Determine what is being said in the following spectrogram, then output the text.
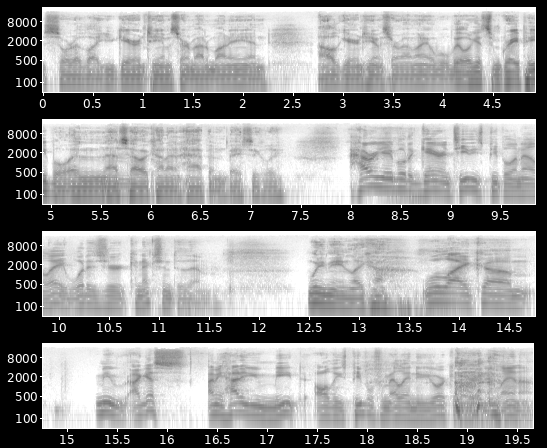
sort of like you guarantee them a certain amount of money, and I'll guarantee them a certain amount of money. We'll be able to get some great people, and that's how it kind of happened, basically. How are you able to guarantee these people in LA? What is your connection to them? What do you mean, like? Huh? Well, like, um, I mean, I guess, I mean, how do you meet all these people from LA, New York, and in Atlanta?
